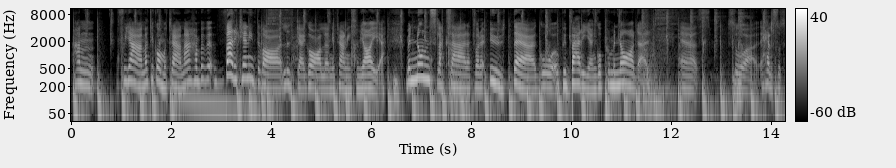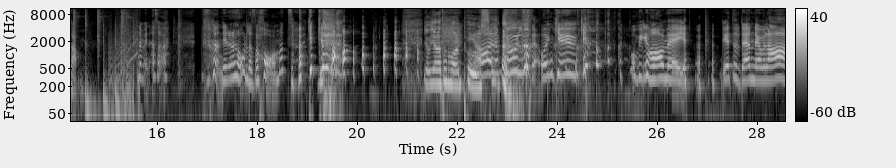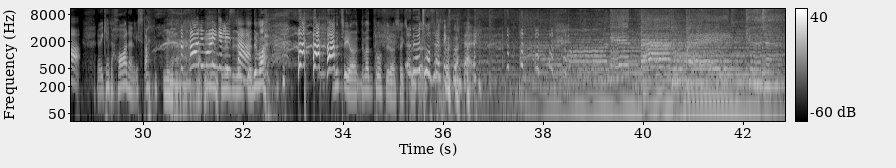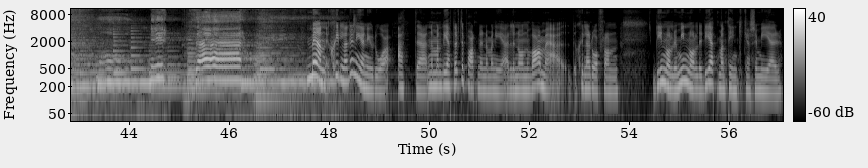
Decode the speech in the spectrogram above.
han får gärna tycka om att träna. Han behöver verkligen inte vara lika galen i träning som jag är. Men någon slags så här att vara ute, gå upp i bergen, gå promenader. Eh, så hälsosam. Nej men alltså, fan i den här åldern så har man inte så höga krav. Jag vill gärna att han har en puls. Ja, en puls och en kuk. Och vill ha mig. Det är typ det enda jag vill ha. Nej, vi kan inte ha den listan. det var ingen lista! Det var, det var tre, det var två, fyra, sex Det punkter. var två, fyra, sex punkter. Men skillnaden är nu då att eh, när man letar efter partner när man är, eller någon var med, skillnad då från din ålder och min ålder, det är att man tänker kanske mer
